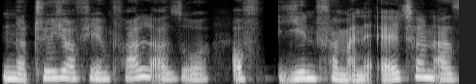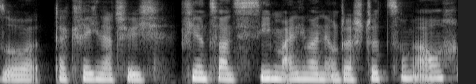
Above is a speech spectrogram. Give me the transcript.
Natürlich auf jeden Fall. Also auf jeden Fall meine Eltern. Also da kriege ich natürlich 24-7 eigentlich meine Unterstützung auch.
